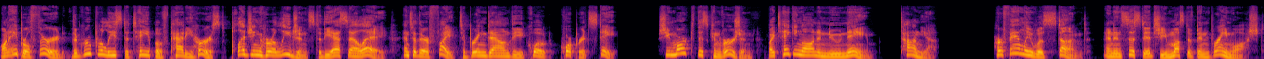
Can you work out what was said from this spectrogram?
On April 3rd, the group released a tape of Patty Hearst pledging her allegiance to the SLA and to their fight to bring down the quote, corporate state. She marked this conversion by taking on a new name, Tanya. Her family was stunned and insisted she must have been brainwashed.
